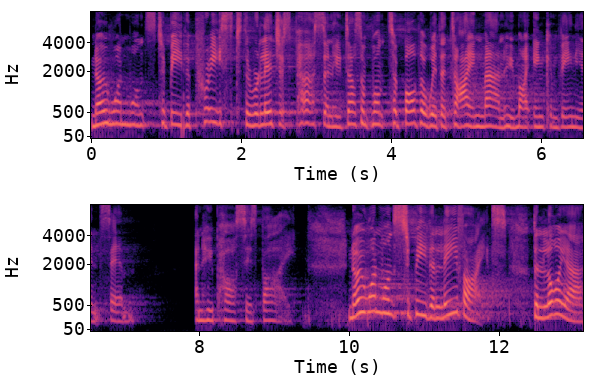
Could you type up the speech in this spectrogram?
No one wants to be the priest, the religious person who doesn't want to bother with a dying man who might inconvenience him and who passes by. No one wants to be the Levite, the lawyer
